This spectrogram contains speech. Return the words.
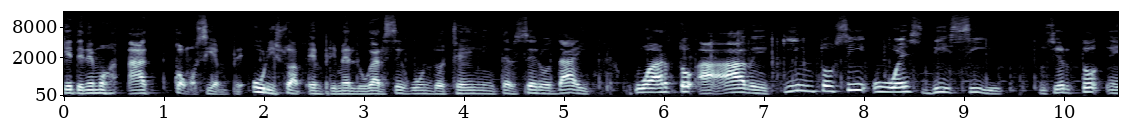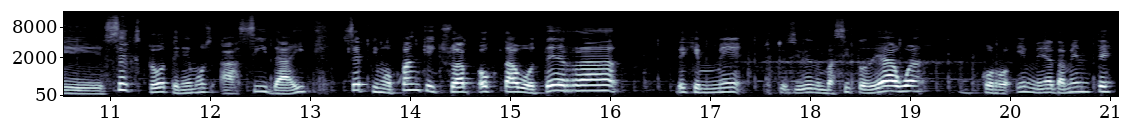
que tenemos a, como siempre, Uniswap en primer lugar, segundo Chainlink, tercero DAI, cuarto AAVE, quinto CUSDC, ¿no es cierto? Eh, sexto tenemos a CDAI, séptimo PancakeSwap, octavo Terra, déjenme, estoy sirviendo un vasito de agua, corro inmediatamente.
